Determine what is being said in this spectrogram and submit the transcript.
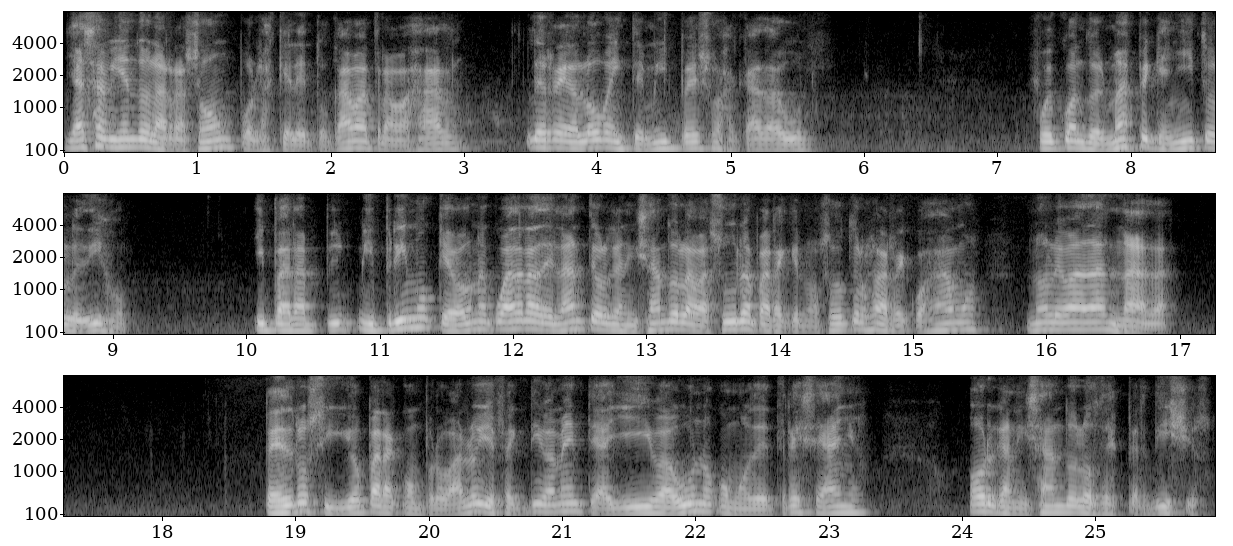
Ya sabiendo la razón por la que le tocaba trabajar, le regaló 20 mil pesos a cada uno. Fue cuando el más pequeñito le dijo, y para mi primo que va una cuadra adelante organizando la basura para que nosotros la recojamos, no le va a dar nada. Pedro siguió para comprobarlo y efectivamente allí iba uno como de 13 años organizando los desperdicios.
